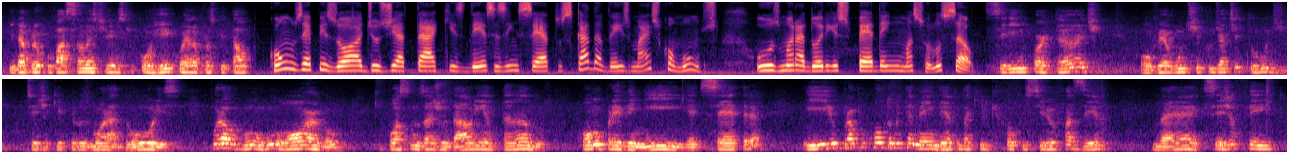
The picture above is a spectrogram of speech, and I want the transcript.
E na preocupação nós tivemos que correr com ela para o hospital. Com os episódios de ataques desses insetos cada vez mais comuns, os moradores pedem uma solução. Seria importante houver algum tipo de atitude seja aqui pelos moradores, por algum, algum órgão que possa nos ajudar orientando como prevenir, etc. E o próprio condomínio também, dentro daquilo que for possível fazer, né, que seja feito.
